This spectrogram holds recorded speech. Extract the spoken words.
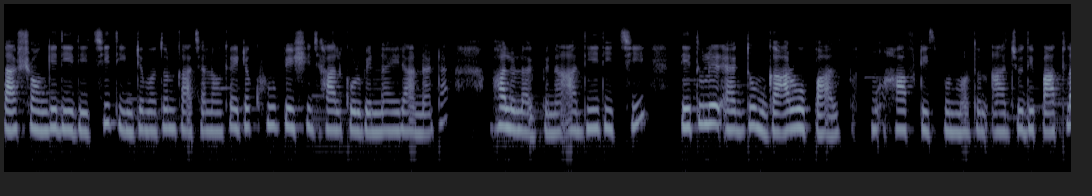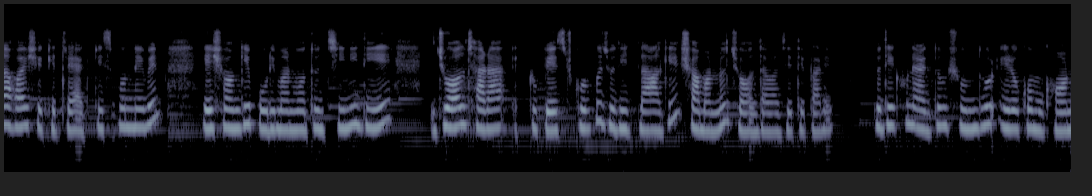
তার সঙ্গে দিয়ে দিচ্ছি তিনটে মতন কাঁচা লঙ্কা, এটা খুব বেশি ঝাল করবেন না এই রান্নাটা, ভালো লাগবে না। আর দিয়ে দিচ্ছি তেঁতুলের একদম গাঢ় পাল্প, হাফ টিস্পুন মতন। আর যদি পাতলা হয়, সেক্ষেত্রে এক টিস্পুন নেবেন। এর সঙ্গে পরিমাণ মতন চিনি দিয়ে জল ছাড়া একটু পেস্ট করব, যদি লাগে সামান্য জল দেওয়া যেতে পারে। তো দেখুন একদম সুন্দর এরকম ঘন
